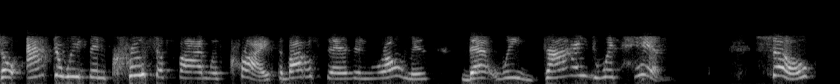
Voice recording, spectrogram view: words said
So after we've been crucified with Christ, the Bible says in Romans that we died with him. So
